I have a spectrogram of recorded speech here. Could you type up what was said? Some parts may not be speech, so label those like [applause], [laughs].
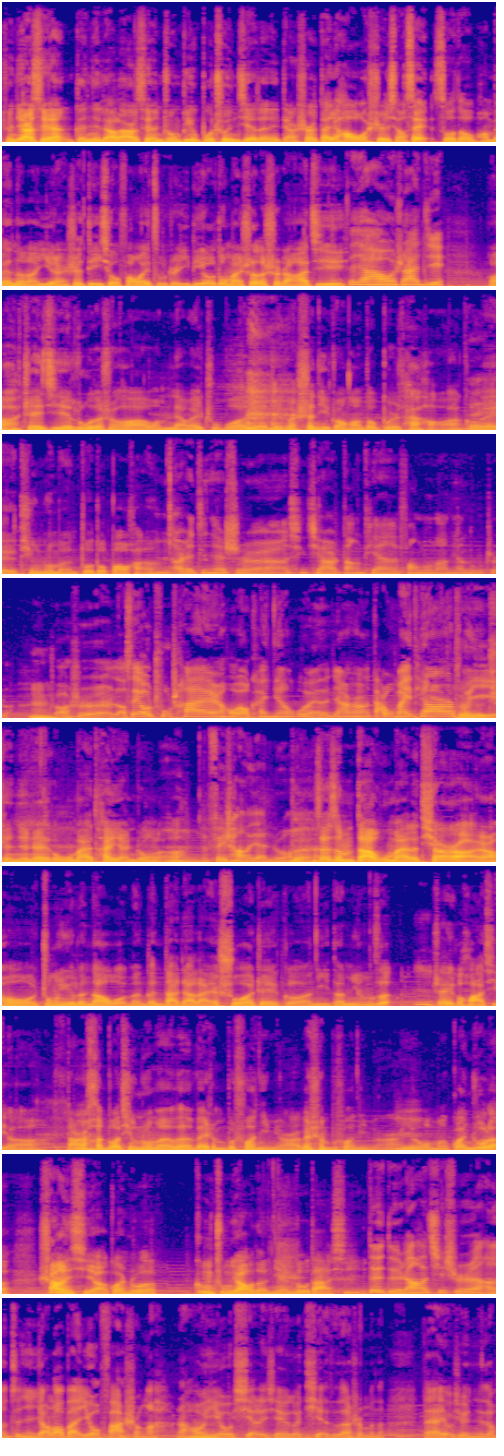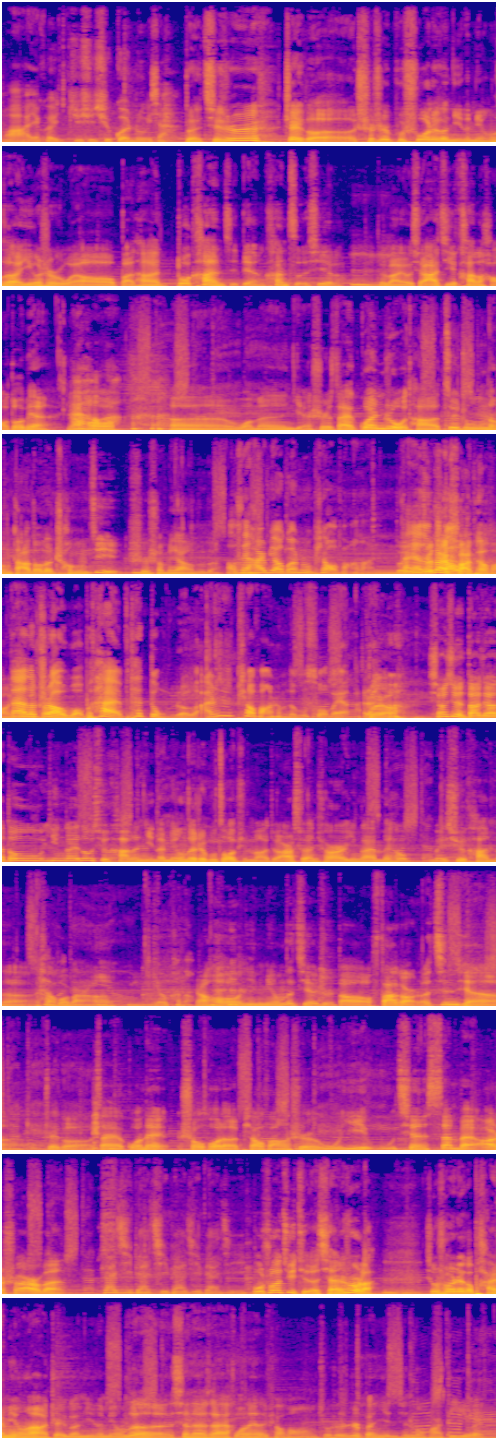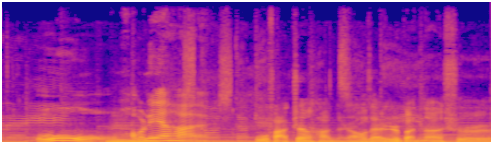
纯洁二次元，跟你聊聊二次元中并不纯洁的那点事儿。大家好，我是小 C，坐在我旁边的呢依然是地球防卫组织 EDO 动漫社的社长阿吉。大家好，我是阿吉。啊，这一集录的时候啊，我们两位主播的这个 [laughs] 身体状况都不是太好啊，各位听众们多多包涵啊。嗯，而且今天是星期二当天放送当天录制的，嗯，主要是老 C 要出差，然后我要开年会，再加上大雾霾天儿，所以天津这个雾霾太严重了啊，非常的严重。对，[laughs] 在这么大雾霾的天儿啊，然后终于轮到我们跟大家来说这个你的名字这个话题了啊。当然，很多听众们问为什么不说你名儿？为什么不说你名儿？因为我们关注了上一期啊，关注了更重要的年度大戏。对对，然后其实嗯，最近姚老板也有发声啊，然后也有写了一些个帖子啊什么的。大家有兴趣的话，也可以继续去关注一下。对，其实这个迟迟不说这个你的名字，一个是我要把它多看几遍，看仔细了，嗯，对吧？尤其阿吉看了好多遍，然后，呃，我们也是在关注他 [laughs] 最终能达到的成绩是什么样子的。老 C 还是比较关注票房的，大家都知道刷票房，大家都知道我不太不太懂这个，啊，这票房什么的无所谓了。对啊。相信大家都应该都去看了《你的名字》这部作品嘛？就二次元圈应该没有没去看的小伙伴，嗯嗯，有可能。然后《你的名字》截止到发稿的今天啊，这个在国内收获了票房是五亿五千三百二十二万，吧唧吧唧吧唧吧唧。不说具体的钱数了，嗯嗯，就说这个排名啊，这个《你的名字》现在在国内的票房就是日本引进动画第一位。哦，好厉害！无法震撼的。然后在日本呢，是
